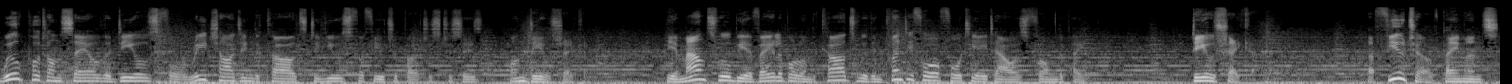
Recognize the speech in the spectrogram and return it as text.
will put on sale the deals for recharging the cards to use for future purchases on DealShaker. The amounts will be available on the cards within 24-48 hours from the payment. DealShaker. The future of payments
